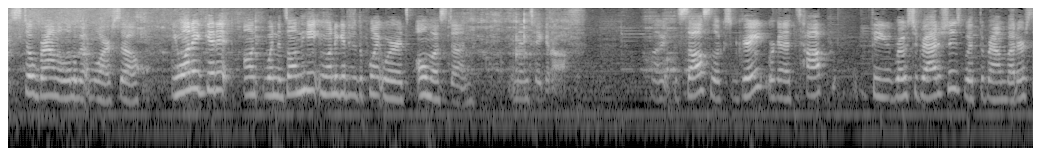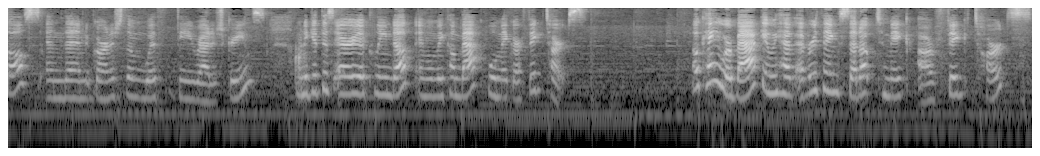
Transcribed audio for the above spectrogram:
still brown a little bit more. So you want to get it on when it's on the heat. You want to get it to the point where it's almost done, and then take it off. All right, the sauce looks great. We're gonna top the roasted radishes with the brown butter sauce and then garnish them with the radish greens. I'm going to get this area cleaned up and when we come back we'll make our fig tarts. Okay, we're back and we have everything set up to make our fig tarts.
